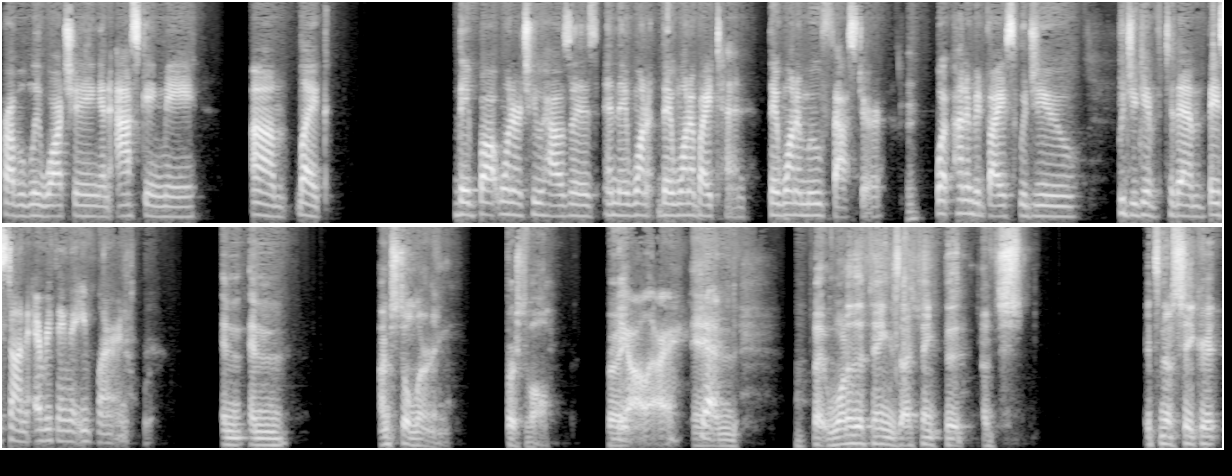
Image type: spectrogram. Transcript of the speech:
probably watching and asking me, um, like they've bought one or two houses and they want they want to buy 10 they want to move faster Okay. what kind of advice would you would you give to them based on everything that you've learned and and I'm still learning. First of all, right? we all are And but one of the things I think that I've it's no secret.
